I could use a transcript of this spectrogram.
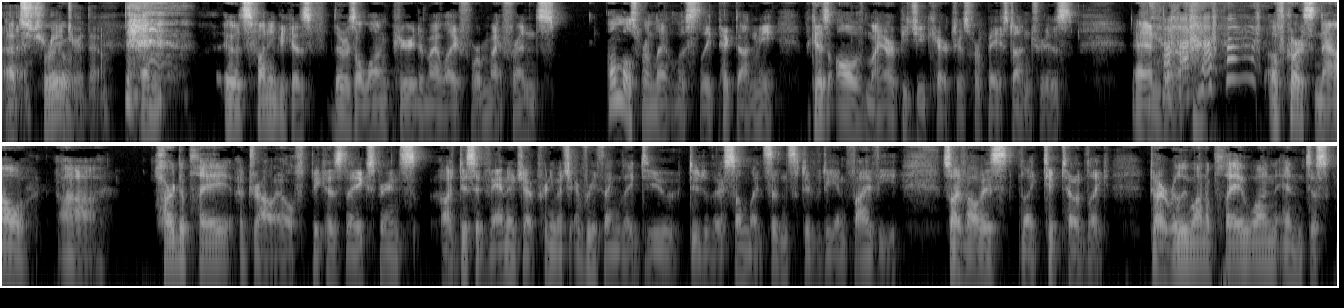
Uh, that's true. Ranger, though. and it was funny because there was a long period of my life where my friends almost relentlessly picked on me because all of my RPG characters were based on Drizzt. And uh, of course, now uh, hard to play a drow elf because they experience a disadvantage at pretty much everything they do due to their sunlight sensitivity in 5e. So I've always like tiptoed like, do I really want to play one and just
